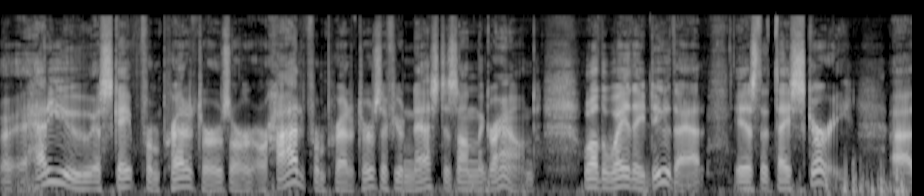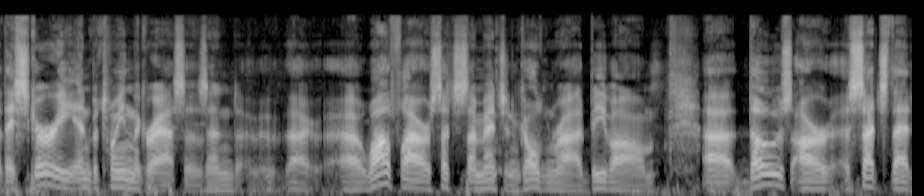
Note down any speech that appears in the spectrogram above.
uh, how do you escape from predators or, or, hide from predators if your nest is on the ground? Well, the way they do that is that they scurry. Uh, they scurry in between the grasses and uh, uh wildflowers such as I mentioned, goldenrod, bee balm, uh, those are such that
